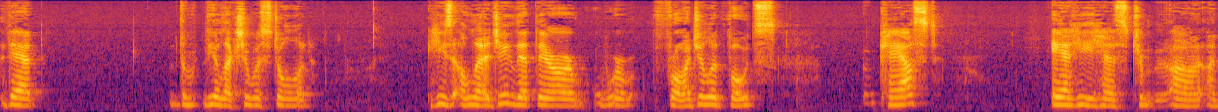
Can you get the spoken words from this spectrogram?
that the, the election was stolen. He's alleging that there are, were fraudulent votes cast, and he has uh, a,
